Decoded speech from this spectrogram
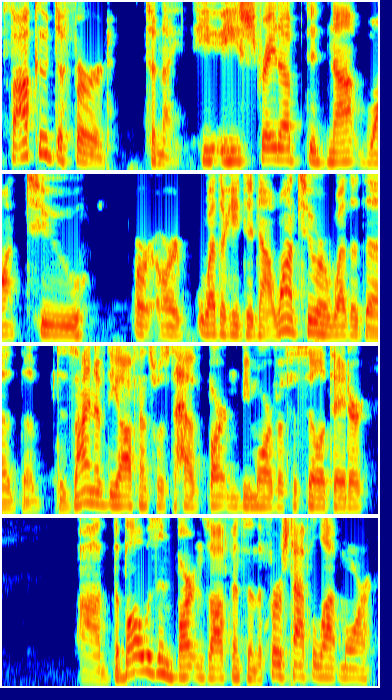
Facu deferred tonight. He he straight up did not want to, or or whether he did not want to, or whether the the design of the offense was to have Barton be more of a facilitator. Uh, the ball was in Barton's offense in the first half a lot more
